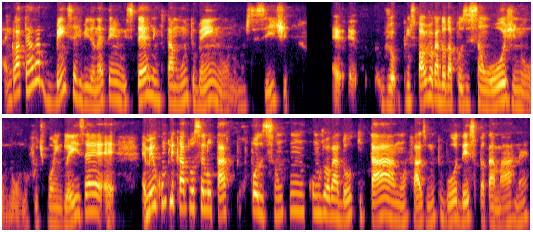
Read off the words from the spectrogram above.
a Inglaterra tá bem servida, né? Tem o Sterling que está muito bem no, no Manchester City. É, é, o principal jogador da posição hoje no, no, no futebol inglês, é, é, é, meio complicado você lutar por posição com, com um jogador que está numa fase muito boa desse patamar, né?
